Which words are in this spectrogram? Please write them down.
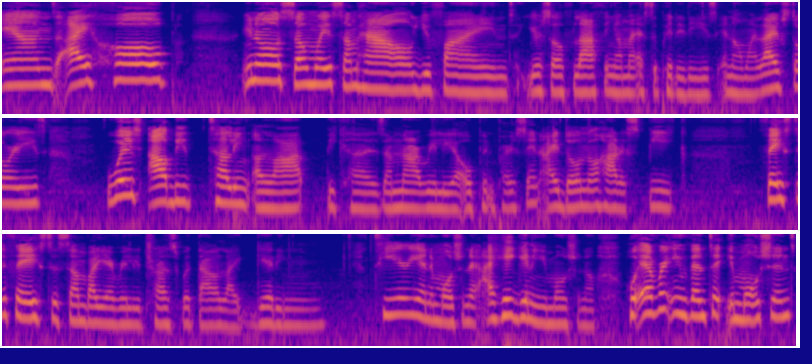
And I hope, you know, some way, somehow you find yourself laughing at my stupidities and all my life stories, which I'll be telling a lot because I'm not really an open person. I don't know how to speak face to face to somebody I really trust without like getting teary and emotional. I hate getting emotional. Whoever invented emotions,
